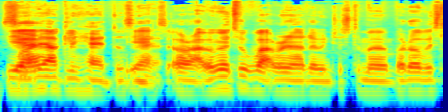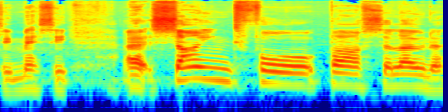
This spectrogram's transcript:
slightly Yeah. ugly head, doesn't yes. it? All right, we're going to talk about Ronaldo in just a moment, but obviously Messi uh, signed for Barcelona.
